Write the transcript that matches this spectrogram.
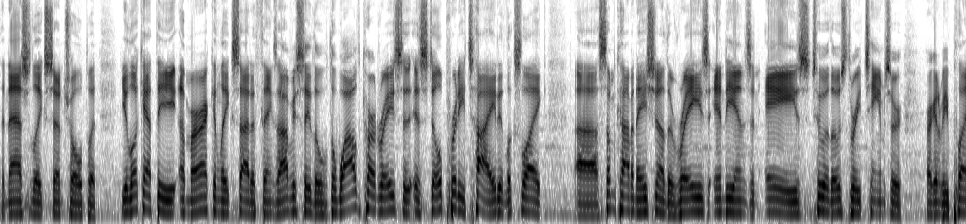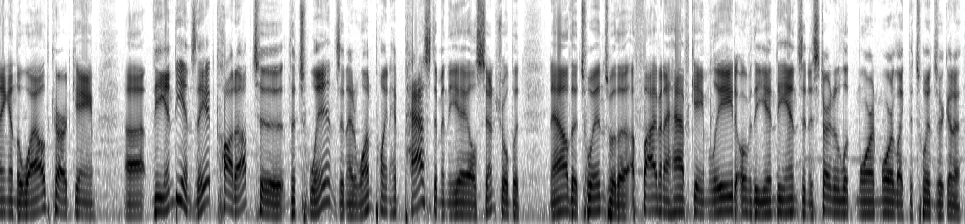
the National League Central. But you look at the American League side of things, obviously the, the wild card race is still pretty tight. It looks like uh, some combination of the Rays, Indians, and A's. Two of those three teams are, are going to be playing in the wild card game. Uh, the Indians, they had caught up to the Twins and at one point had passed them in the AL Central, but now the Twins with a, a five and a half game lead over the Indians, and it's starting to look more and more like the Twins are going to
